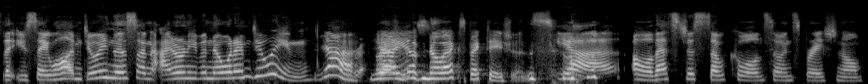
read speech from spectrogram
that you say, Well, I'm doing this and I don't even know what I'm doing. Yeah. Right? Yeah. You have no expectations. yeah. Oh, that's just so cool and so inspirational.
